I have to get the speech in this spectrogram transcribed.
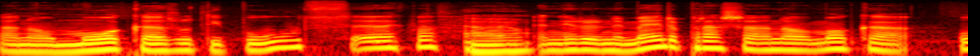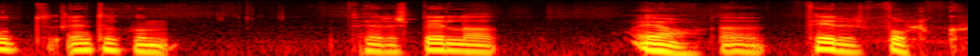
hvað ná að móka þess út í búð eða eitthvað, Já, já, en í rauninni meiri pressa að ná að móka út eintökum er spilað uh, fyrir fólk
